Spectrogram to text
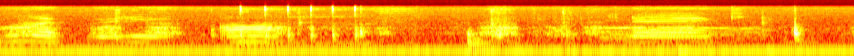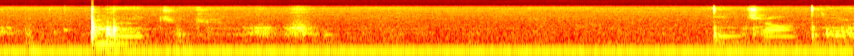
bu hep veriyor. Aa. İnek. Küçük. Enchanting.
